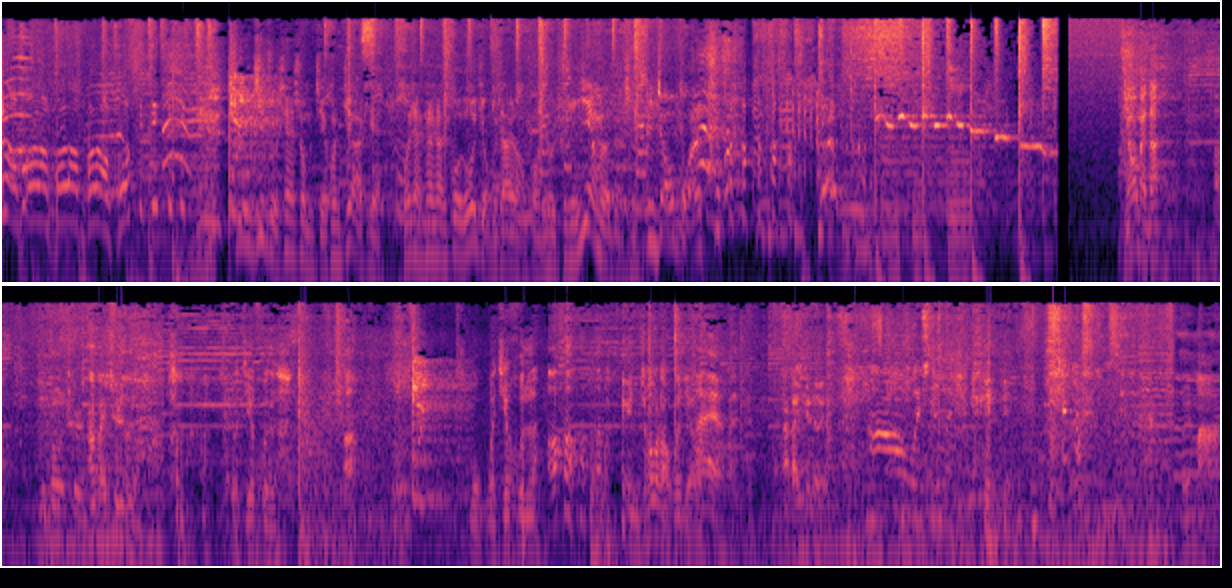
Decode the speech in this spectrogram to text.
老婆老婆老婆老婆，请你记住，现在是我们结婚第二天，我想看看过多久我家里老婆你会出现厌恶的表情，并叫我滚。你要买单。你跟我吃二百一十六元。我结婚了。啊？我我结婚了。哦，你找我老婆结吧。哎呀，二百一十六元。啊，我行我行。真的。我的妈！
